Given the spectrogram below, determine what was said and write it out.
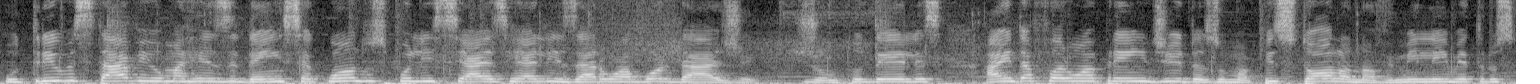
O trio estava em uma residência quando os policiais realizaram a abordagem. Junto deles, ainda foram apreendidas uma pistola 9mm,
